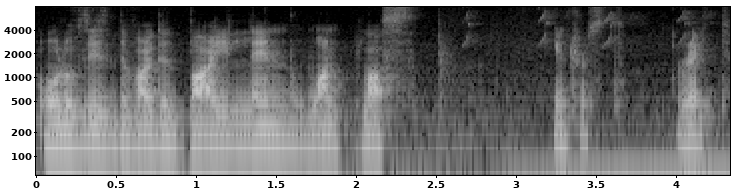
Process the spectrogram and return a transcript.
all of this divided by ln 1 plus interest rate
